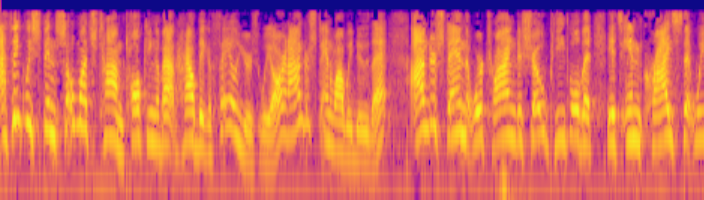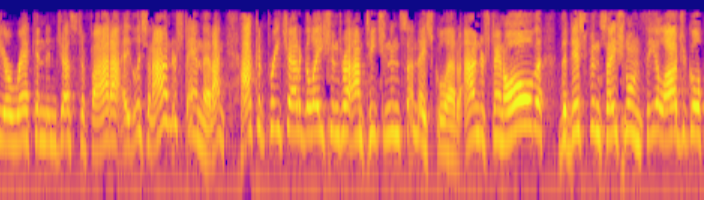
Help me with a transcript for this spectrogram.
I think we spend so much time talking about how big of failures we are, and I understand why we do that. I understand that we're trying to show people that it's in Christ that we are reckoned and justified. I, listen, I understand that. I, I could preach out of Galatians, right? I'm teaching in Sunday school out of it. I understand all the, the dispensational and theological,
